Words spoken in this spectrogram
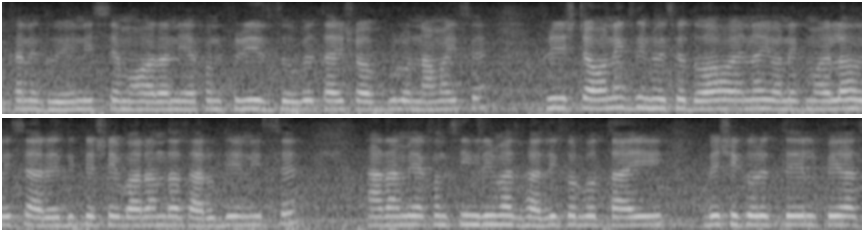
এখানে ধুয়ে নিচ্ছে। মহারানী এখন ফ্রিজ ধুবে, তাই সবগুলো নামাইছে। ফ্রিজটা অনেক দিন হয়েছে, ধোয়া হয় নাই, অনেক ময়লা হয়েছে, আর এদিকে সেই বারান্দা ঝাড়ু দিয়ে নিচ্ছে। আর আমি এখন চিংড়ি মাছ ভাজি করব, তাই বেশি করে তেল, পেঁয়াজ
